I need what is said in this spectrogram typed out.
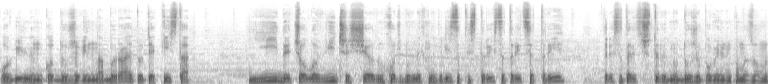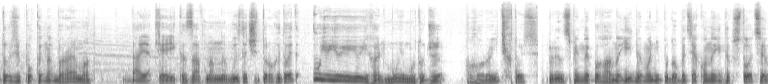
повільненько дуже він набирає. Тут якийсь та їде чоловіче, ще один, хоч би в них не врізатись. 333, 334. Ну дуже повільненько ми з вами, друзі, поки набираємо. Да, як я і казав, нам не вистачить трохи. Давайте. Ой-ой-ой, гальмуємо тут же. Горить хтось. В принципі, непогано їде. Мені подобається, як вона їде в стоці.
